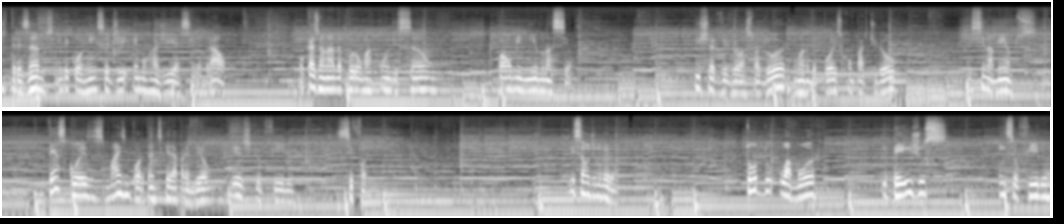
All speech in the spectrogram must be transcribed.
de 3 anos em decorrência de hemorragia cerebral, ocasionada por uma condição qual o menino nasceu. Richard viveu a sua dor, um ano depois compartilhou ensinamentos, 10 coisas mais importantes que ele aprendeu desde que o filho se foi. Lição de número 1. Um. Todo o amor e beijos em seu filho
